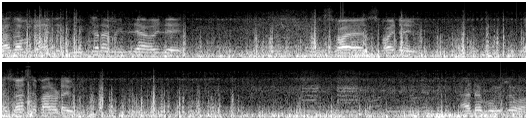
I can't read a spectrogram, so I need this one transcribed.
রাজা বলে দুই থানা মিললে হইলে ছয়, ছয়টা ইউনিট। ছয় আছে বারোটা ইউনিট। আটা পৌরসভা।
